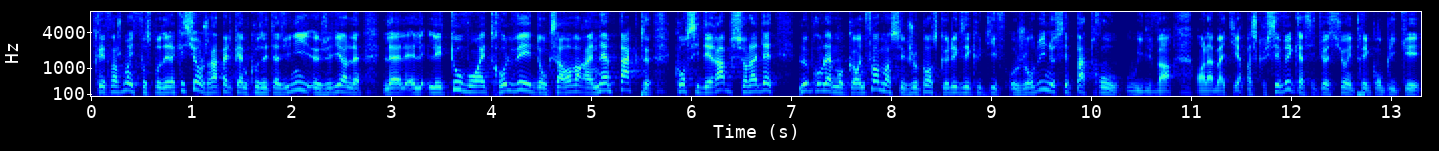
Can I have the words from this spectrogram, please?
très franchement, il faut se poser la question. Je rappelle quand même qu'aux États-Unis, je veux dire, les taux vont être relevés, donc ça va avoir un impact considérable sur la dette. Le problème, encore une fois, moi, c'est que je pense que l'exécutif aujourd'hui ne sait pas trop où il va en la matière, parce que c'est vrai que la situation est très compliquée,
